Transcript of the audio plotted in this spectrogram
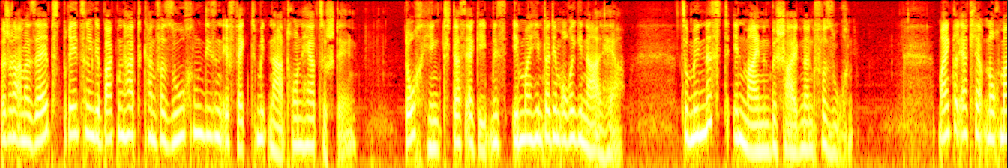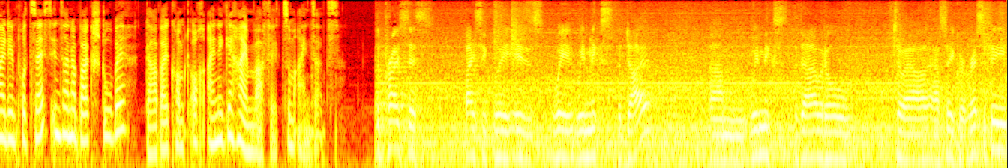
Wer schon einmal selbst Brezeln gebacken hat, kann versuchen, diesen Effekt mit Natron herzustellen. Doch hinkt das Ergebnis immer hinter dem Original her. Zumindest in meinen bescheidenen Versuchen. Michael erklärt nochmal den Prozess in seiner Backstube. Dabei kommt auch eine Geheimwaffe zum Einsatz. The process basically is we, we mix the dough. Um, we mix the dough it all to our, our secret recipe.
